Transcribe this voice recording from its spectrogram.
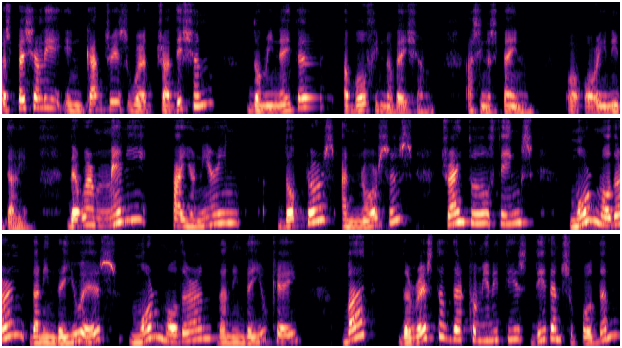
especially in countries where tradition dominated above innovation, as in Spain or, or in Italy. There were many pioneering doctors and nurses trying to do things more modern than in the US, more modern than in the UK, but the rest of their communities didn't support them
